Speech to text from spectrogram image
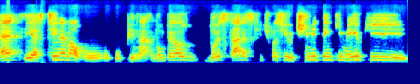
É, e assim, né, Mal? O, o Pinares, vamos pegar os dois caras que, tipo assim, o time tem que meio que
